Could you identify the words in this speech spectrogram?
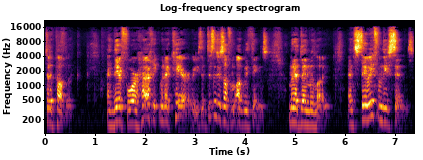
to the public. And therefore, Harachik Menakir, he said, distance yourself from ugly things, and stay away from these sins.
